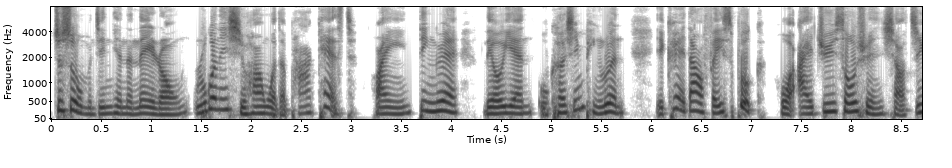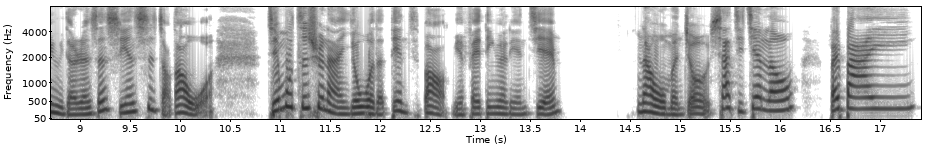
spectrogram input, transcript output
就是我们今天的内容。如果你喜欢我的 Podcast，欢迎订阅、留言、五颗星评论，也可以到 Facebook 或 IG 搜寻“小金鱼的人生实验室”找到我。节目资讯栏有我的电子报免费订阅链接。那我们就下集见喽，拜拜。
